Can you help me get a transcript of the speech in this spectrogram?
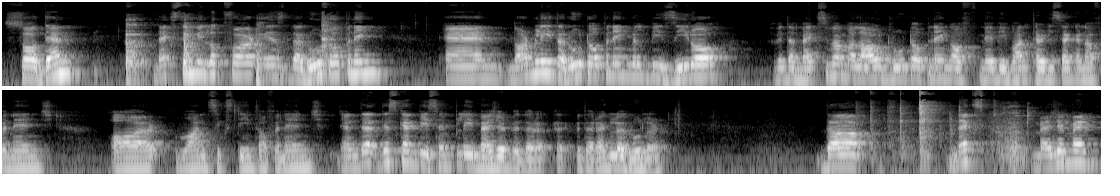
So then next thing we look for is the root opening. And normally the root opening will be zero with a maximum allowed root opening of maybe 1 32nd of an inch or 1 16th of an inch. And th this can be simply measured with a, with a regular ruler. The next measurement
